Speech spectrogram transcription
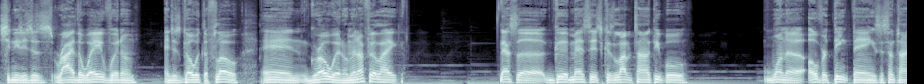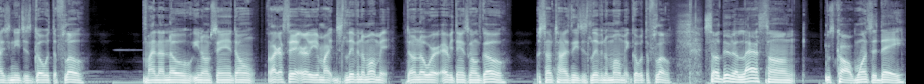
she needed to just ride the wave with him and just go with the flow and grow with him. And I feel like that's a good message because a lot of times people want to overthink things and sometimes you need to just go with the flow. Might not know, you know what I'm saying? Don't, like I said earlier, might just live in the moment. Don't know where everything's to go. But sometimes you just live in the moment, go with the flow. So then the last song was called Once a Day.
